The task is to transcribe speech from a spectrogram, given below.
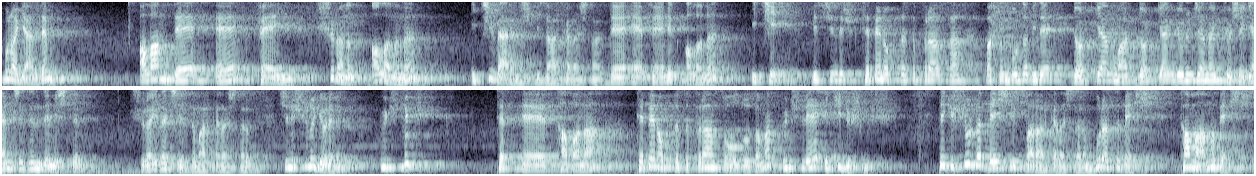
Buna geldim. Alan DEF'yi. Şuranın alanını 2 vermiş bize arkadaşlar. DEF'nin alanı 2. Biz şimdi şu tepe noktası Fransa. Bakın burada bir de dörtgen var. Dörtgen görünce hemen köşegen çizin demiştim. Şurayı da çizdim arkadaşlarım. Şimdi şunu görelim. Üçlük tep- e, tabana tepe noktası Fransa olduğu zaman 3L 2 düşmüş. Peki şurada beşlik var arkadaşlarım. Burası 5. Tamamı 5.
